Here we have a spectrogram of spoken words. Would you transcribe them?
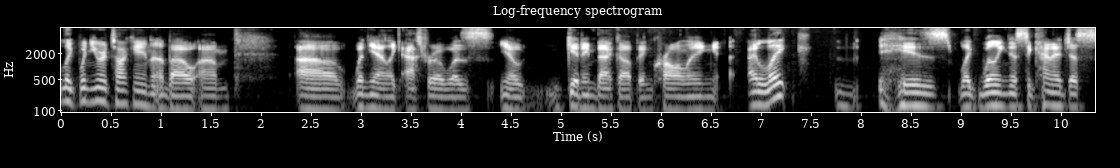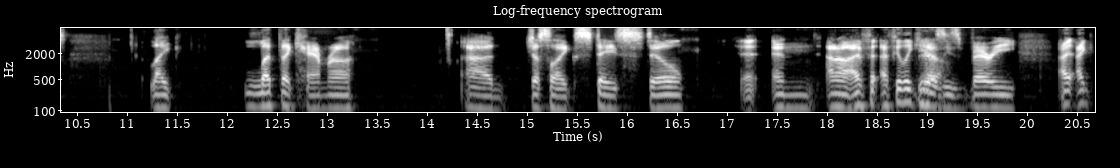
like when you were talking about. Um, uh, when yeah, like Astrid was, you know, getting back up and crawling. I like his like willingness to kind of just like let the camera uh just like stay still and I don't know I, f- I feel like he yeah. has these very I, I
